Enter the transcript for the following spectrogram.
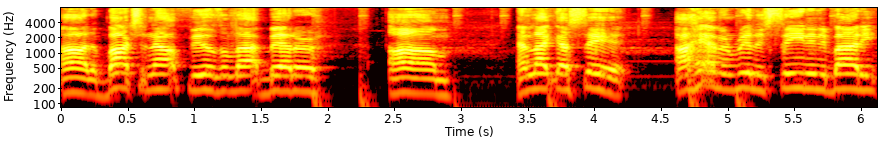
Uh, the boxing out feels a lot better. Um, and like I said, I haven't really seen anybody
